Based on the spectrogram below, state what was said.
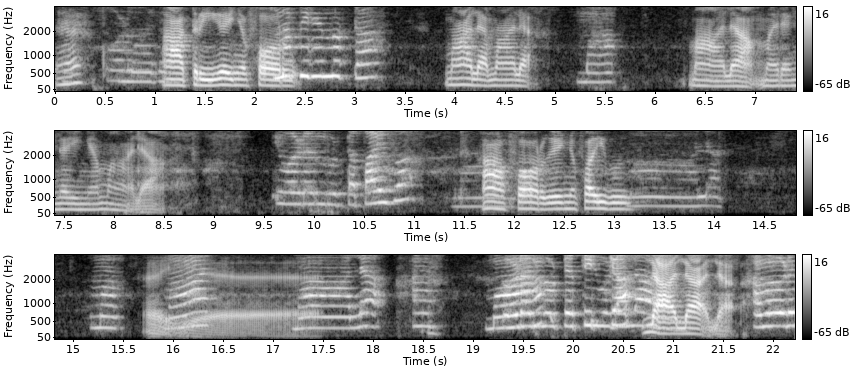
ഏ? ആ ത്രീ കഴിഞ്ഞ ഫോർ മാല മാല. മാല മരം കഴിഞ്ഞ മാല. ആ ഫോർ കഴിഞ്ഞ ഫൈവ് മാല. മാല. ഇവിടെ എന്തുട്ട തിറ്റ ലാ ലാ ലാ. അമ്മ ഇവിടെ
